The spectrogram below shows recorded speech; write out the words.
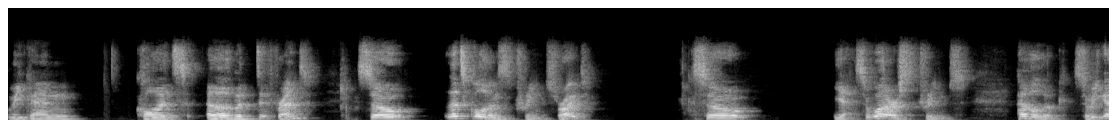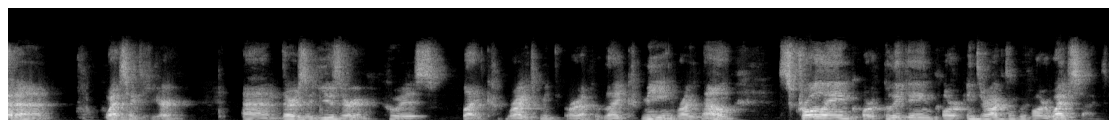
we can call it a little bit different. So let's call them streams, right? So yeah, so what are streams? Have a look. So we got a website here, and there's a user who is like right me, like me right now, scrolling or clicking or interacting with our website.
